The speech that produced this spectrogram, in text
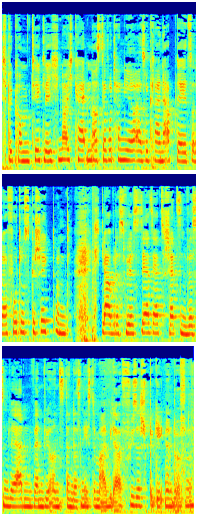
Ich bekomme täglich Neuigkeiten aus der Bretagne, also kleine Updates oder Fotos geschickt und ich glaube, dass wir es sehr, sehr zu schätzen wissen werden, wenn wir uns dann das nächste Mal wieder physisch begegnen dürfen.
